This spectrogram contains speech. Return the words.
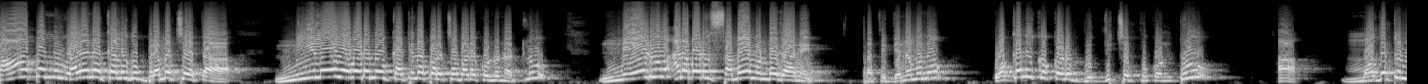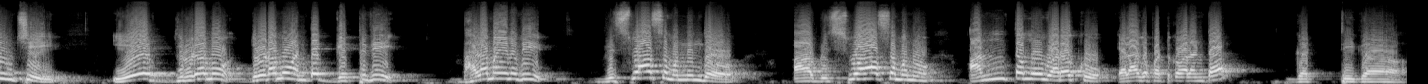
పాపము వలన కలుగు భ్రమ చేత మీలో ఎవడను కఠినపరచబడకుండానట్లు నేడు అనబడు సమయం ఉండగానే ప్రతి దినమును ఒకరికొకడు బుద్ధి చెప్పుకుంటూ ఆ మొదటి నుంచి ఏ దృఢము దృఢము అంటే గట్టిది బలమైనది విశ్వాసం ఉన్నిందో ఆ విశ్వాసమును అంతము వరకు ఎలాగ పట్టుకోవాలంట? గట్టిగా.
